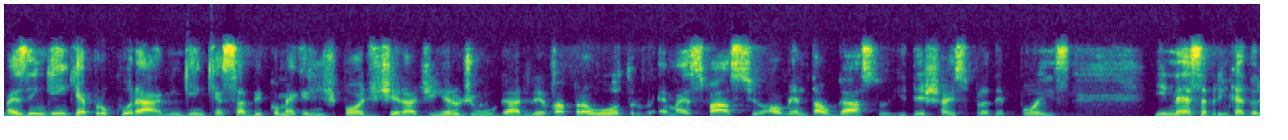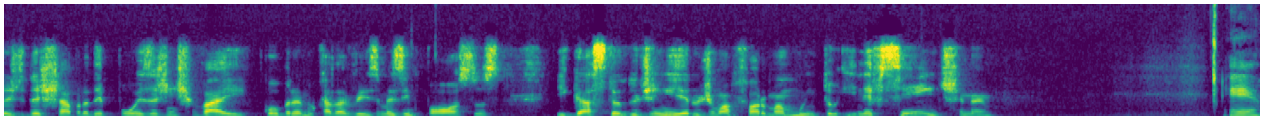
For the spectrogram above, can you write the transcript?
mas ninguém quer procurar, ninguém quer saber como é que a gente pode tirar dinheiro de um lugar e levar para outro. É mais fácil aumentar o gasto e deixar isso para depois. E nessa brincadeira de deixar para depois, a gente vai cobrando cada vez mais impostos e gastando dinheiro de uma forma muito ineficiente, né? É,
